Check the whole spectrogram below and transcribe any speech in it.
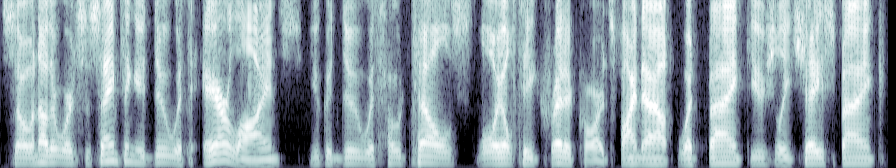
So, in other words, the same thing you do with airlines, you could do with hotels, loyalty credit cards. Find out what bank, usually Chase Bank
